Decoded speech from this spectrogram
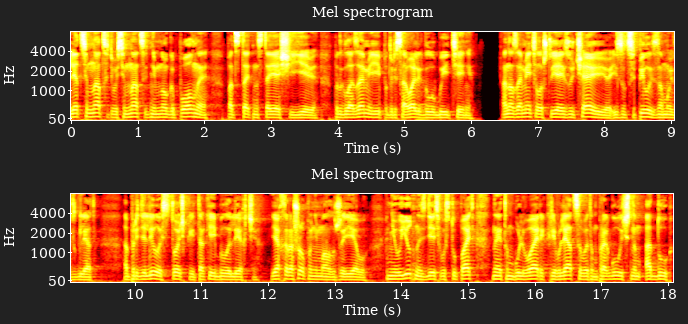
Лет 17-18, немного полная, под стать настоящей Еве, под глазами ей подрисовали голубые тени. Она заметила, что я изучаю ее, и зацепилась за мой взгляд — определилась с точкой, так ей было легче. Я хорошо понимал Еву. Неуютно здесь выступать, на этом бульваре, кривляться в этом прогулочном аду,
